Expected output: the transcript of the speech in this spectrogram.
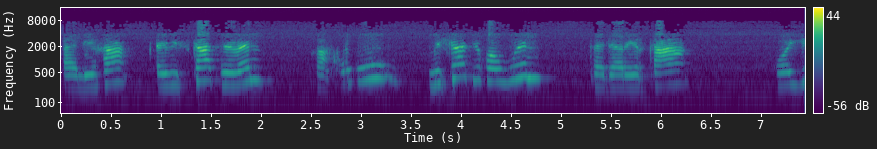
ቀሊኻ ጠቢስካ ትህበን ካብኡ ምሸት ይኸውን ተደሪርካ ሆየ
